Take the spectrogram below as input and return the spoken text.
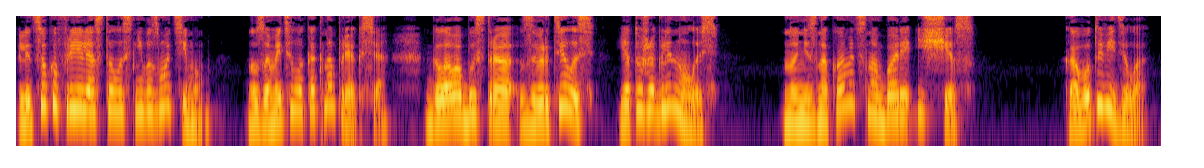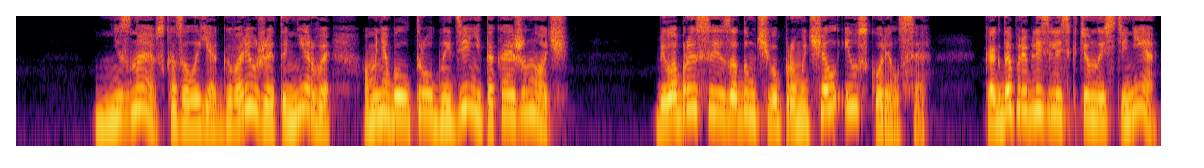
Лицо Кафриэля осталось невозмутимым, но заметила, как напрягся. Голова быстро завертелась, я тоже оглянулась. но незнакомец на баре исчез. «Кого ты видела?» «Не знаю», — сказала я. «Говорю же, это нервы. У меня был трудный день и такая же ночь». Белобрысый задумчиво промычал и ускорился. Когда приблизились к темной стене,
